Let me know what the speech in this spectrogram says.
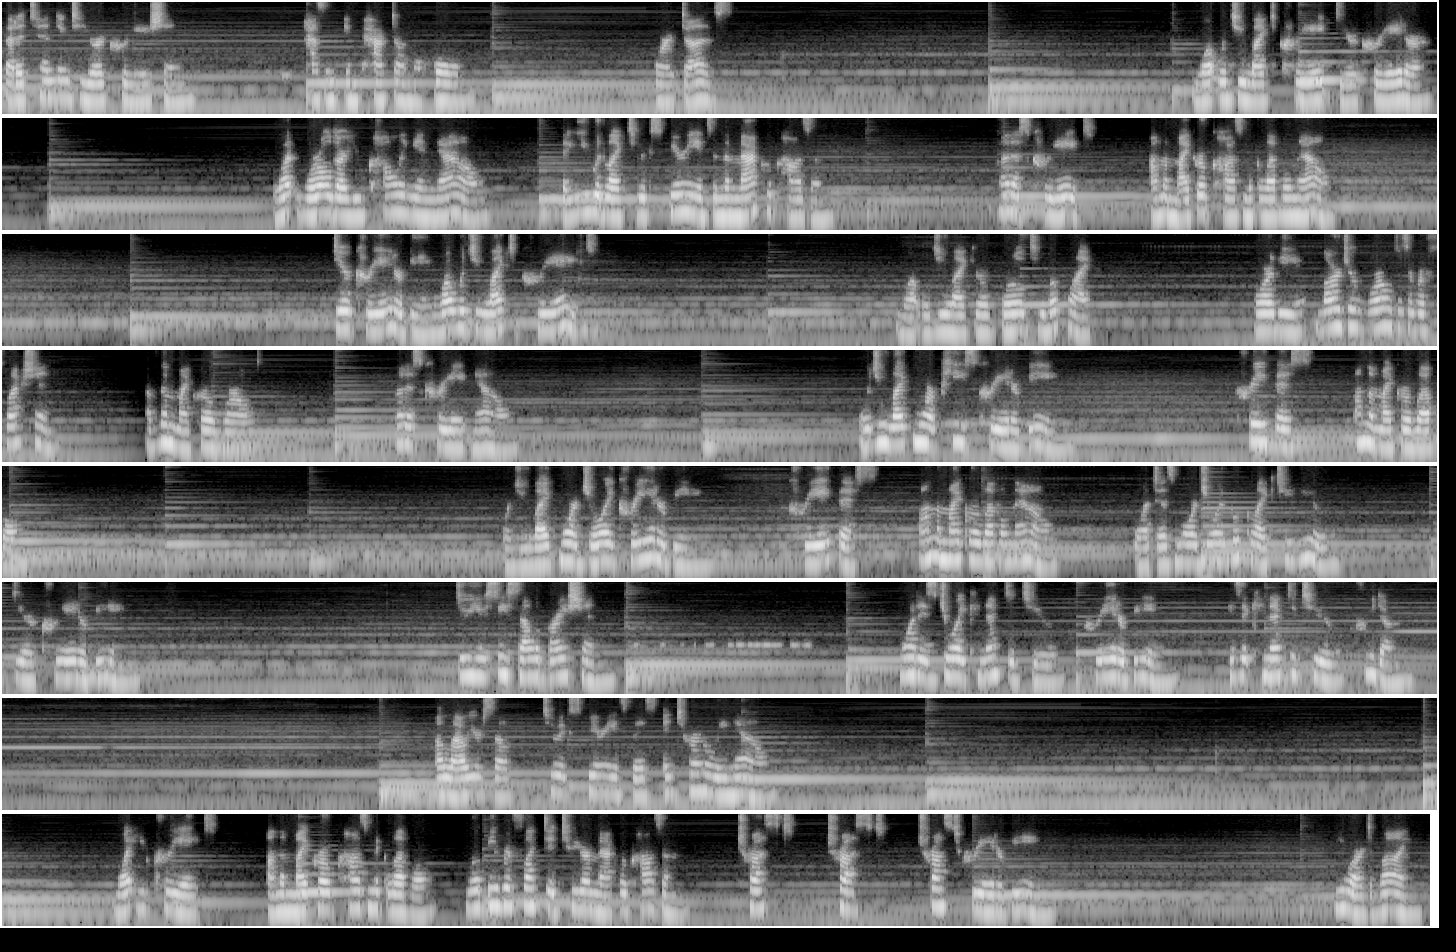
that attending to your creation has an impact on the whole, or it does. What would you like to create, dear Creator? What world are you calling in now that you would like to experience in the macrocosm? Let us create on the microcosmic level now. Dear Creator being, what would you like to create? What would you like your world to look like? For the larger world is a reflection of the micro world. Let us create now. Would you like more peace, Creator being? create this on the micro level. Would you like more joy, creator being? Create this on the micro level now. What does more joy look like to you, dear creator being? Do you see celebration? What is joy connected to, creator being? Is it connected to freedom? Allow yourself to experience this internally now. What you create on the microcosmic level will be reflected to your macrocosm. Trust, trust, trust, Creator being. You are divine.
